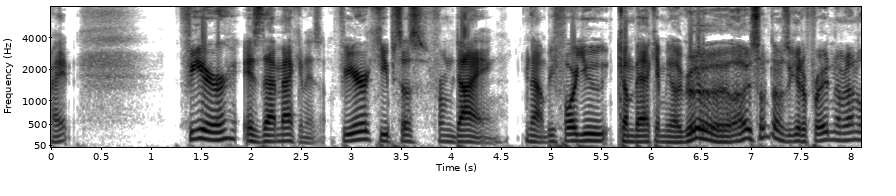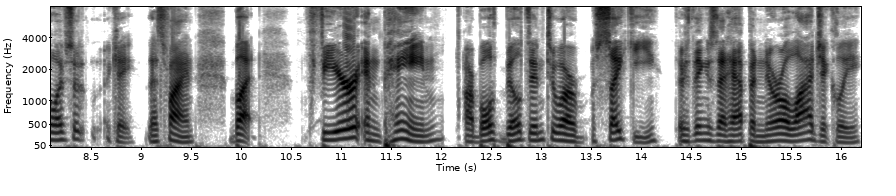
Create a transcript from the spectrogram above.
right? Fear is that mechanism. Fear keeps us from dying. Now, before you come back and be like, I sometimes get afraid and I'm not a life. Okay, that's fine. But fear and pain are both built into our psyche. They're things that happen neurologically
